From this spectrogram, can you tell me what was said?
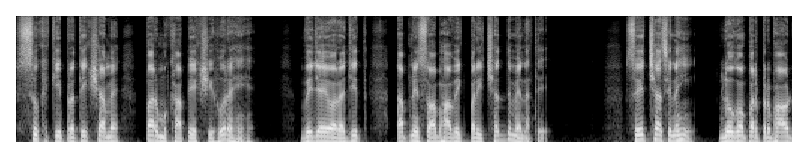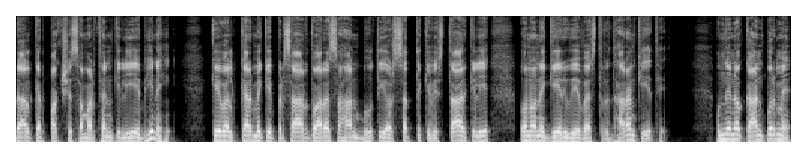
सुख की प्रतीक्षा में परमुखापेक्षी हो रहे हैं। विजय और अजित अपने स्वाभाविक परिच्छद में न थे। स्वेच्छा से नहीं, लोगों पर प्रभाव डालकर पक्ष समर्थन के लिए भी नहीं, केवल कर्म के प्रसार द्वारा सहानुभूति और सत्य के विस्तार के लिए उन्होंने गेरुए वस्त्र धारण किए थे। उन दिनों कानपुर में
